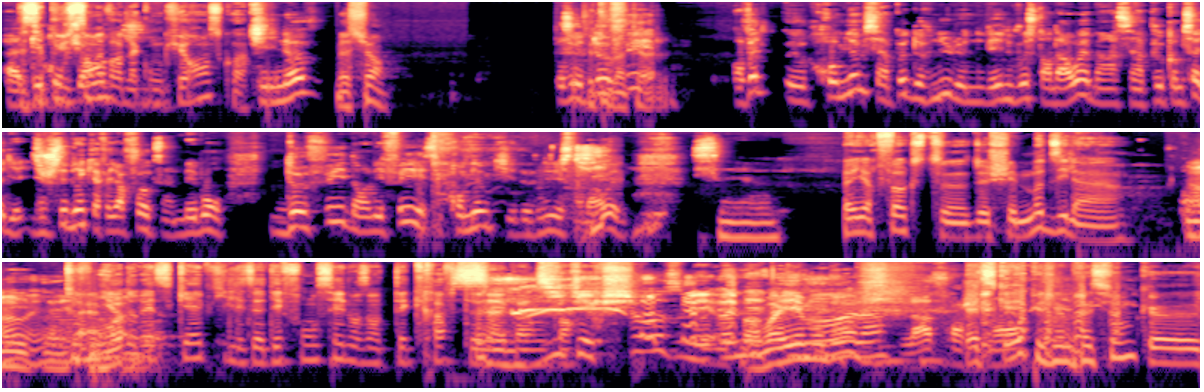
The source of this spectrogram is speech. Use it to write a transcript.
à deux C'est puissant concurrents de la concurrence, quoi. qui innovent. Bien sûr. Parce que de fait. En fait, euh, Chromium, c'est un peu devenu le, les nouveaux standards web. Hein. C'est un peu comme ça. Il y a- je sais bien qu'il y a Firefox, hein, mais bon, de fait, dans les faits, c'est Chromium qui est devenu les standards web. C'est. euh, Firefox de chez Mozilla. Ah oui, ouais. Souvenir Ouais. de Redscape qui les a défoncés dans un Techcraft. Ça euh, me dit quelque chose, mais Vous honnêtement. voyez mon doigt là Là, franchement, Escape, j'ai l'impression que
